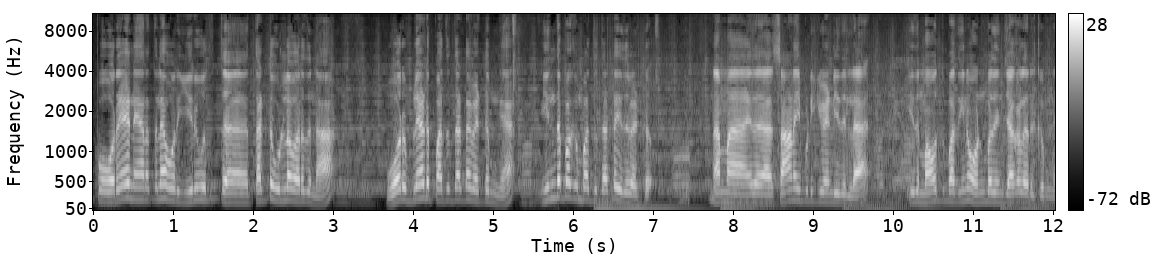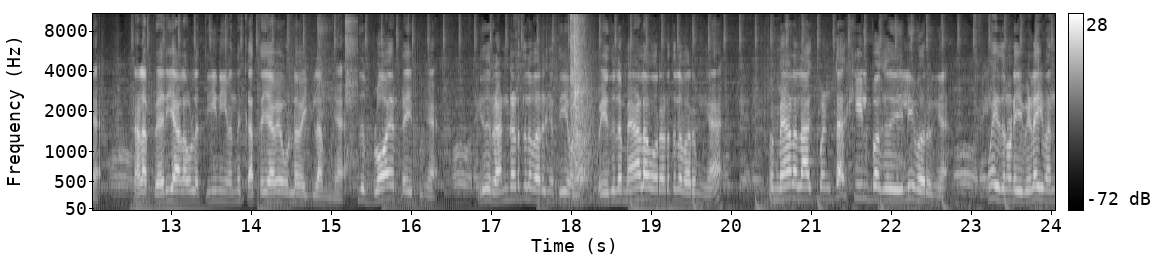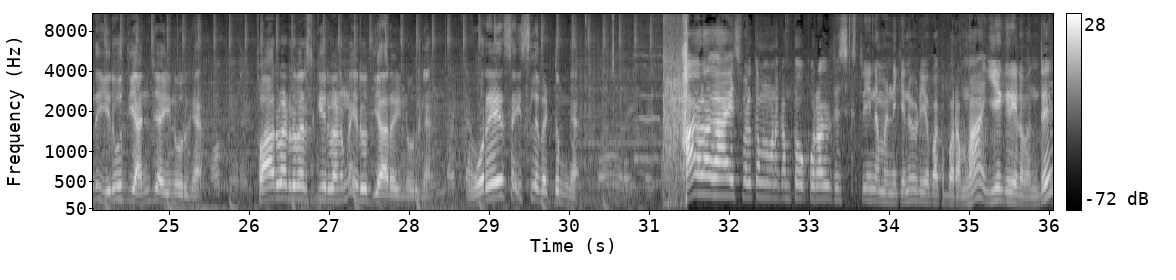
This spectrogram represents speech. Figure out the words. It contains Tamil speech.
இப்போ ஒரே நேரத்தில் ஒரு இருபது த- தட்டு உள்ளே வருதுன்னா ஒரு பிளேடு பத்து தட்டை வெட்டுங்க இந்த பக்கம் பத்து தட்டை இது வெட்டும் நம்ம இதை சாணை பிடிக்க வேண்டியதில்லை. இது மவுத்து பார்த்தீங்கன்னா ஒன்பது இன்ச் அகலம் இருக்குங்க நல்லா பெரிய அளவில் தீனி வந்து கத்தையாகவே உள்ளே வைக்கலாமுங்க. இது ப்ளோயர் டைப்புங்க இது ரெண்டு இடத்துல வருங்க தீவனம். இப்போ இதில் மேலே ஒரு இடத்துல வருங்க இப்போ மேலே லாக் பண்ணிட்டா கீழ்ப்பகுதியிலையும் வருங்க. இதனுடைய விலை வந்து இருபத்தி அஞ்சு ஐநூறுங்க. ஃபார்வர்ட் ரிவர்ஸ் கீர் வேணும்னா இருபத்தி ஆறு ஐநூறுங்க. ஒரே சைஸில் வெட்டுமுங்க. ஹாய் ஹலோ காய்ஸ் வெல்கம் வணக்கம் டு குரல் த்ரீ சிக்ஸ்டி நம்ம இன்றைக்கி என்ன வீடியோ பார்க்க போகிறோம்னா ஏகிரியில் வந்து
